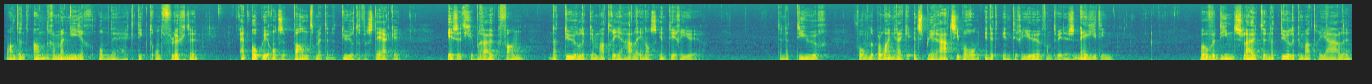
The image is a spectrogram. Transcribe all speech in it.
Want een andere manier om de hectiek te ontvluchten en ook weer onze band met de natuur te versterken, is het gebruik van natuurlijke materialen in ons interieur. De natuur vormt een belangrijke inspiratiebron in het interieur van 2019. Bovendien sluiten natuurlijke materialen,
